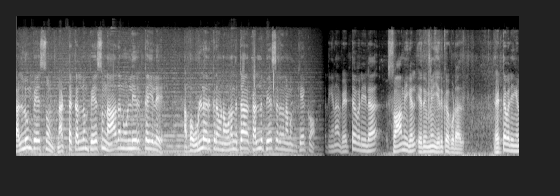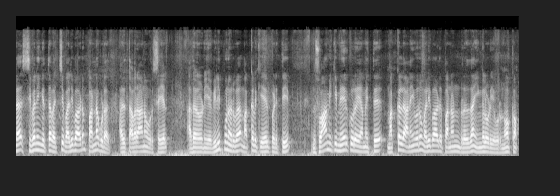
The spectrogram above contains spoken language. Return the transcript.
கல்லும் பேசும் நட்ட கல்லும் பேசும் நாதன் உள்ளிருக்கையிலே. அப்போ உள்ளே இருக்கிறவனை உணர்ந்துட்டா கல் பேசுறது நமக்கு கேட்கும். பார்த்தீங்கன்னா வெட்ட வழியில் சுவாமிகள் எதுவுமே இருக்கக்கூடாது. வெட்ட வழிங்களை சிவலிங்கத்தை வச்சு வழிபாடும் பண்ணக்கூடாது. அது தவறான ஒரு செயல். அதனுடைய விழிப்புணர்வை மக்களுக்கு ஏற்படுத்தி அந்த சுவாமிக்கு மேற்கூரை அமைத்து மக்கள் அனைவரும் வழிபாடு பண்ணணுன்றது தான் எங்களுடைய ஒரு நோக்கம்.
